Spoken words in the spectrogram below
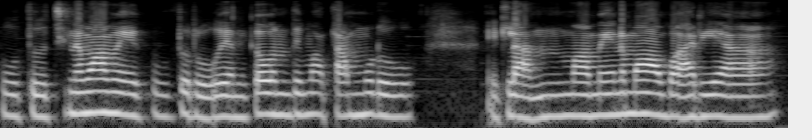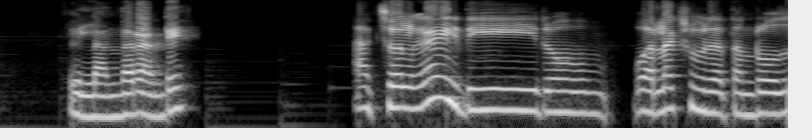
కూతురు చిన్న మామయ్య కూతురు వెనక ఉంది మా తమ్ముడు ఇట్లా మా మేనమామ భార్య వీళ్ళందరూ అండి. యాక్చువల్గా ఇది వరలక్ష్మి వ్రతం రోజు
